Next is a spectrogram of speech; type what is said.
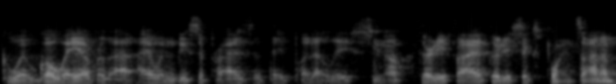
go, go way over that. I wouldn't be surprised if they put at least you know 35, 36 points on them.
